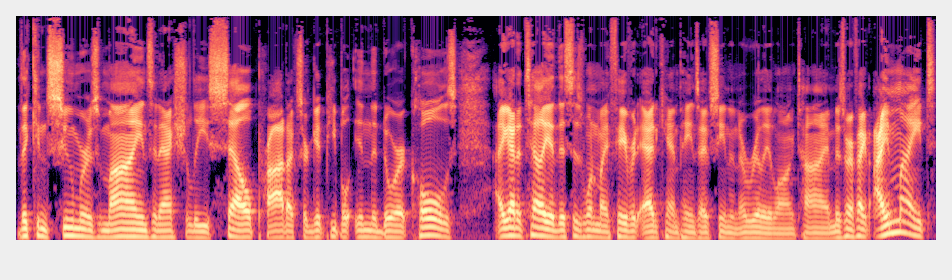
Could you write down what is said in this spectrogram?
the consumer's minds and actually sell products or get people in the door at Kohl's, I got to tell you, this is one of my favorite ad campaigns I've seen in a really long time. As a matter of fact, I might,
